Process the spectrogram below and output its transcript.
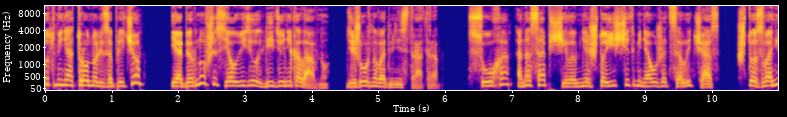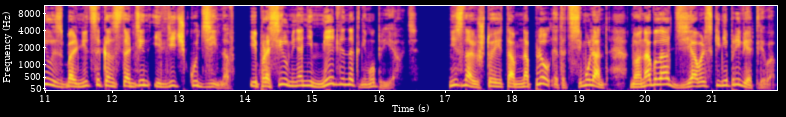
Тут меня тронули за плечо, и, обернувшись, я увидел Лидию Николаевну, дежурного администратора. Сухо она сообщила мне, что ищет меня уже целый час, что звонил из больницы Константин Ильич Кудинов и просил меня немедленно к нему приехать. Не знаю, что ей там наплел этот симулянт, но она была дьявольски неприветлива.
